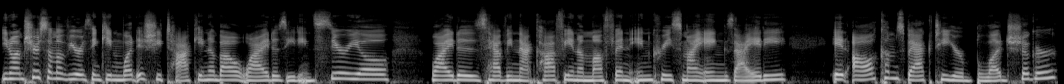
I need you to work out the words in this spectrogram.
you know, I'm sure some of you are thinking, what is she talking about? Why does eating cereal? Why does having that coffee and a muffin increase my anxiety? It all comes back to your blood sugar.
